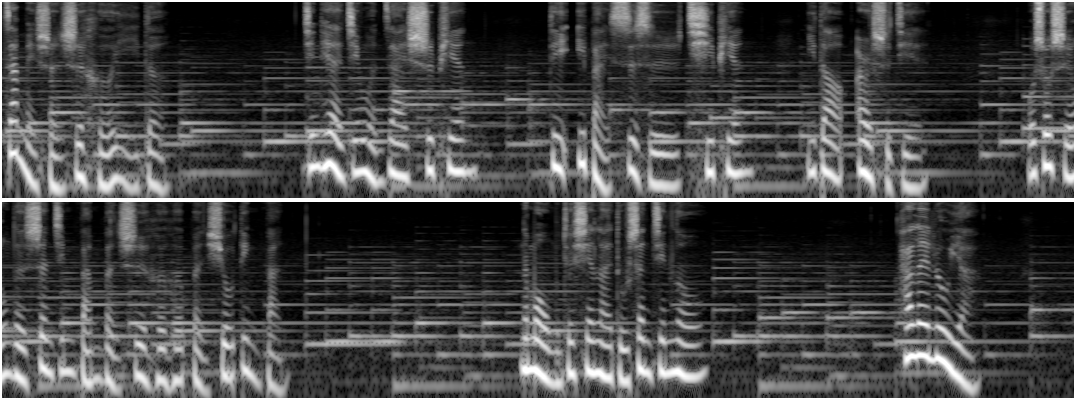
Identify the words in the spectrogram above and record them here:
赞美神是合宜的。今天的经文在诗篇第一百四十七篇一到二十节。我所使用的圣经版本是和合本修订版。那么，我们就先来读圣经喽。哈利路亚！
